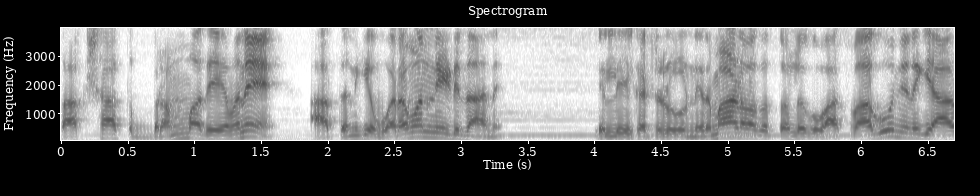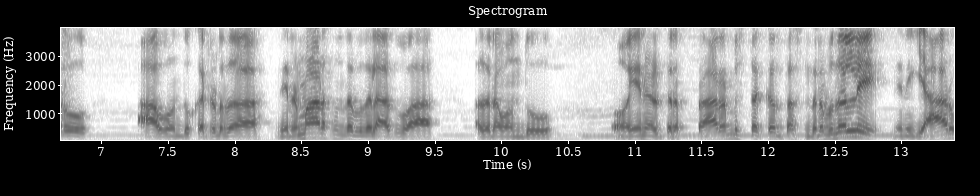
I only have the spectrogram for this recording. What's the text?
ಸಾಕ್ಷಾತ್ ಬ್ರಹ್ಮದೇವನೇ. ಆತನಿಗೆ ವರವನ್ನು ನೀಡಿದ್ದಾನೆ. ಎಲ್ಲಿ ಕಟ್ಟಡಗಳು ನಿರ್ಮಾಣವಾಗುತ್ತೋ ಅಲ್ಲಿಗೂ ವಾಸವಾಗೂ ನಿನಗೆ ಯಾರು ಆ ಒಂದು ಕಟ್ಟಡದ ನಿರ್ಮಾಣ ಸಂದರ್ಭದಲ್ಲಿ ಅಥವಾ ಅದರ ಒಂದು ಏನು ಹೇಳ್ತಾರೆ, ಪ್ರಾರಂಭಿಸ್ತಕ್ಕಂಥ ಸಂದರ್ಭದಲ್ಲಿ ನಿನಗೆ ಯಾರು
